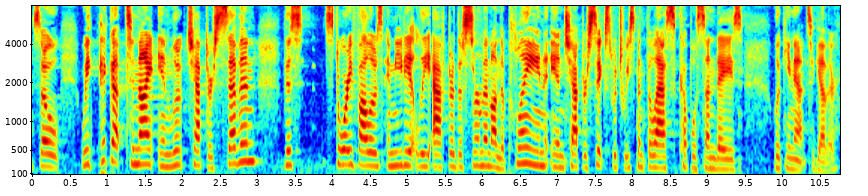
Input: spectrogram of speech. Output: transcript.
So we pick up tonight in Luke chapter 7. This story follows immediately after the Sermon on the Plain in chapter 6, which we spent the last couple Sundays looking at together.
